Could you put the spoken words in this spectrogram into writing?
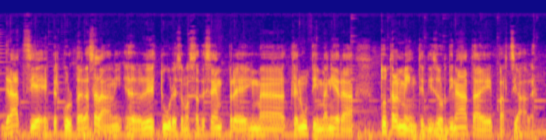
grazie e per colpa della Salani, le letture sono state sempre in, tenute in maniera totalmente disordinata e parziale.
